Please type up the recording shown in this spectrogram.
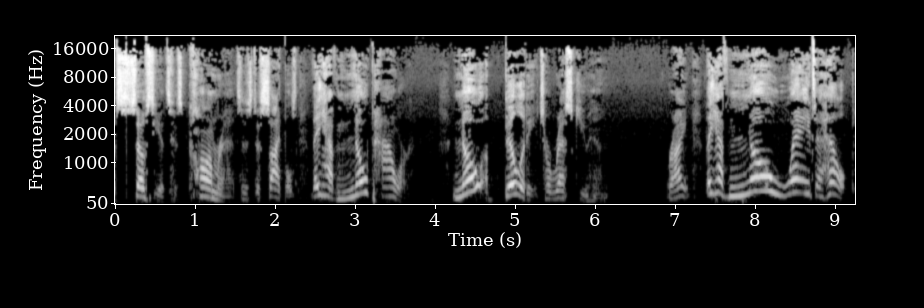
associates, his comrades, his disciples, they have no power, no ability to rescue him, right? They have no way to help,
